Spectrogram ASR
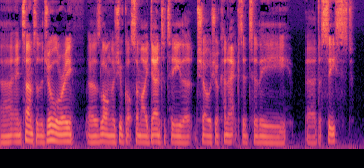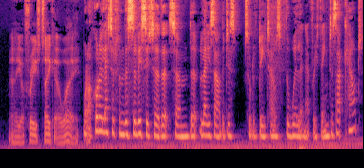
Uh, in terms of the jewellery, as long as you've got some identity that shows you're connected to the uh, deceased, uh, you're free to take it away. Well, I've got a letter from the solicitor that um, that lays out the dis- sort of details of the will and everything. Does that count?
